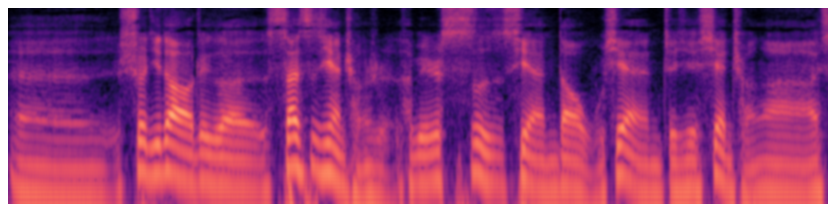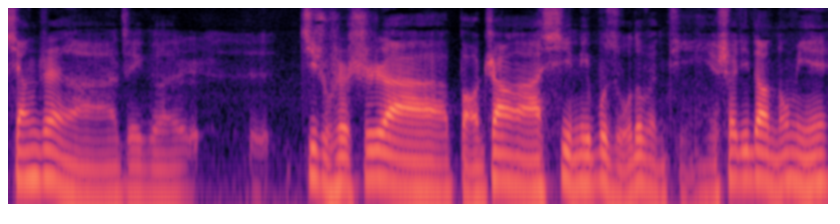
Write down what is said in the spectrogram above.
呃，涉及到这个三四线城市，特别是四线到五线这些县城啊、乡镇啊，这个。基础设施啊，保障啊，吸引力不足的问题，也涉及到农民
